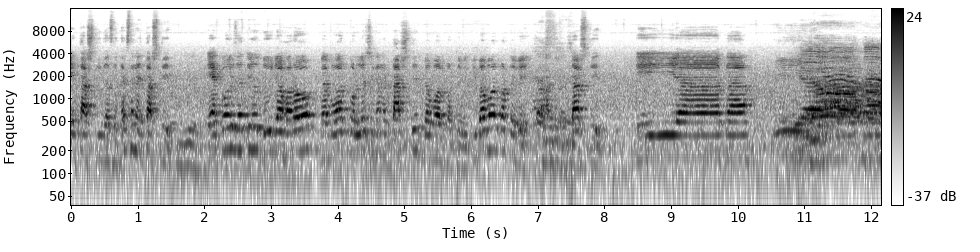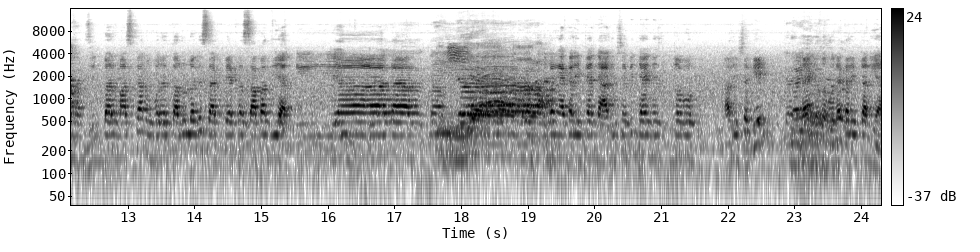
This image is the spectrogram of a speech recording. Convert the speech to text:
এই তাসদিদ আছে দেখছেন এই তাসদিদ একই জাতীয় দুইটা হর ব্যবহার করলে সেখানে তাসদিদ ব্যবহার করতে হবে। কি ব্যবহার করতে হবে? তাসদিদ জিব্বার মাঝখান উপরে তালু লাগে চাপে একটা চাপা দিয়া। আলিফ আলিফ টানিয়া।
